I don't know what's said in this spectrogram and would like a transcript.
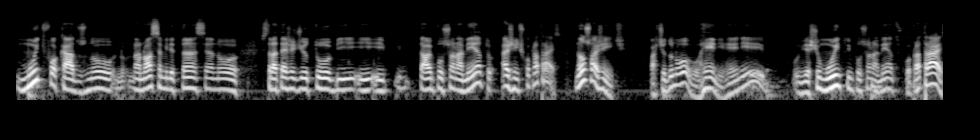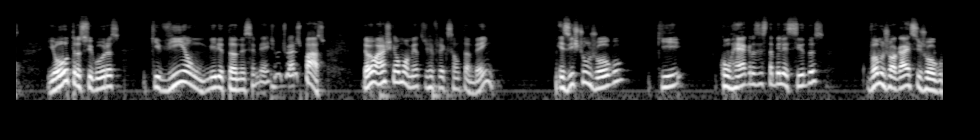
muito focados no, no, na nossa militância, no estratégia de YouTube e, e, e tal impulsionamento, a gente ficou para trás. Não só a gente, Partido Novo, Rene. Rene investiu muito em impulsionamento, ficou para trás. E outras figuras que vinham militando nesse ambiente não tiveram espaço. Então eu acho que é um momento de reflexão também. Existe um jogo que, com regras estabelecidas, vamos jogar esse jogo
